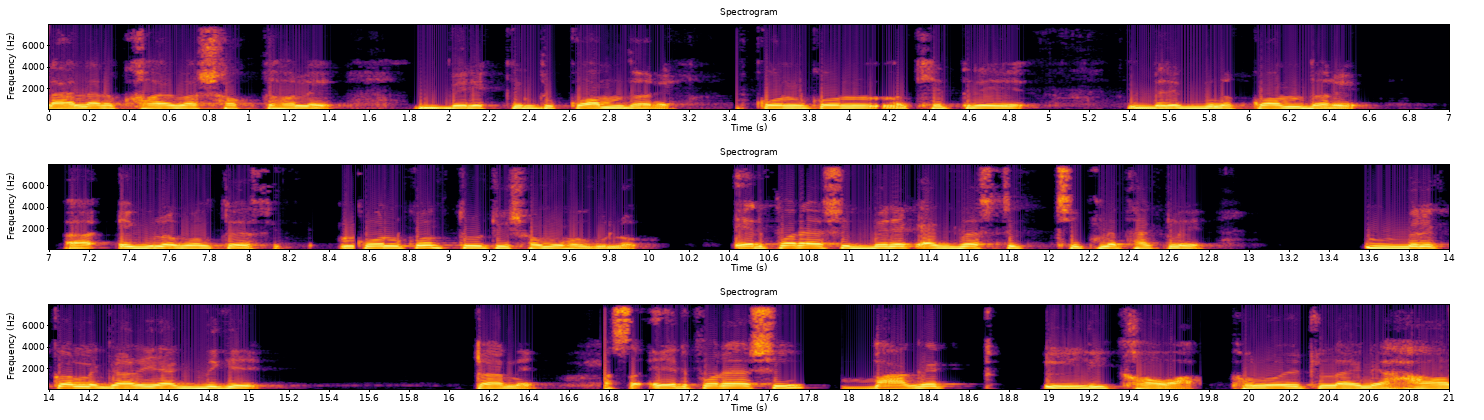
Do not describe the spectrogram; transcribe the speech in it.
লাইনার ক্ষয় বা শক্ত হলে ব্রেক কিন্তু কম ধরে। কোন কোন ক্ষেত্রে ব্রেকগুলো কম ধরে এগুলো বলতে আছি কোন কোন ত্রুটি সমূহগুলো এরপরে আসি ব্রেক একজাস্ট ঠিক না থাকলে ব্রেক করলে গাড়ি একদিকে টানে। আচ্ছা এরপরে আসি বাগেট লিক হওয়া। ফ্লোইড লাইনে হাওয়া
